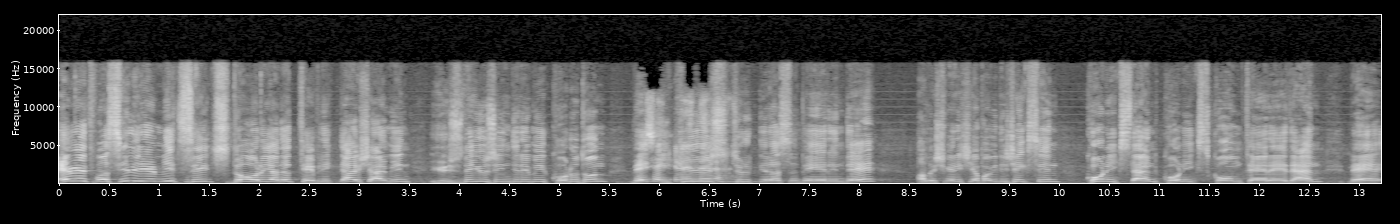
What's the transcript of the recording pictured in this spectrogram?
Evet Vasilya Mitsic doğru yanıt. Tebrikler Şermin. %100 indirimi korudun ve Teşekkür 200 ederim. Türk lirası değerinde alışveriş yapabileceksin. Konix'ten, Konix.com.tr'den ve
